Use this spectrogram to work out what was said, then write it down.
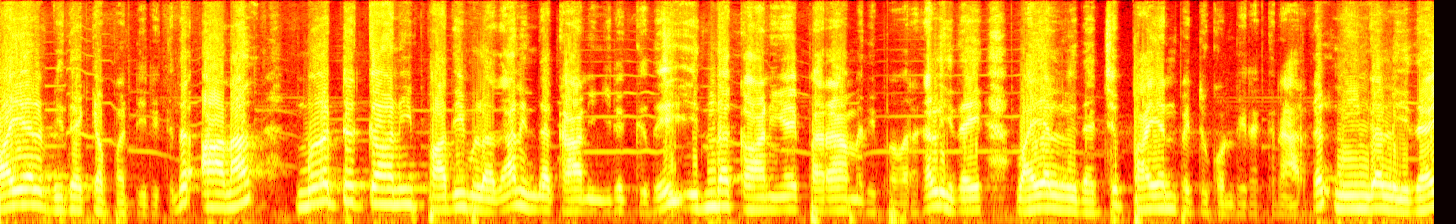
வயல் விதைக்கப்பட்டிருக்குது. ஆனால் மேட்டுக்காணி பதிவுல தான் இந்த காணி இருக்குது. இந்த காணியை பராமரிப்பவர்கள் இதை வயல் விதைச்சு பயன் பெற்று கொண்டிருக்கிறார்கள். நீங்கள் இதை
